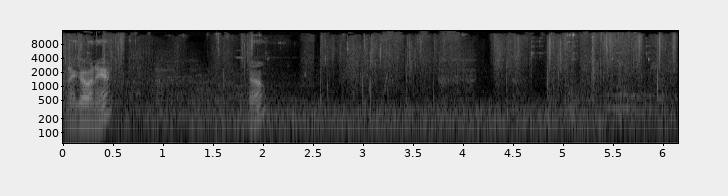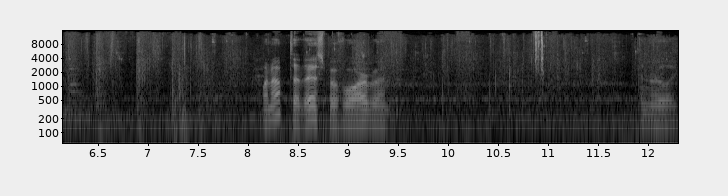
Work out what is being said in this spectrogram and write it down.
Can I go in here? No? Went up to this before, but didn't really.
